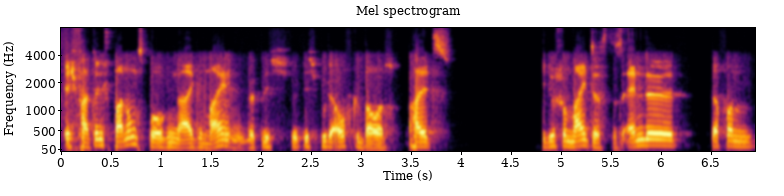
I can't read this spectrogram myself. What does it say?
Ich fand den Spannungsbogen allgemein wirklich, wirklich gut aufgebaut. Halt, wie du schon meintest, das Ende, davon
